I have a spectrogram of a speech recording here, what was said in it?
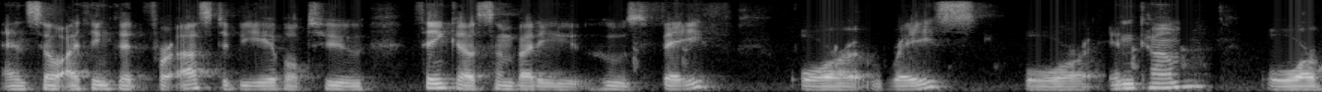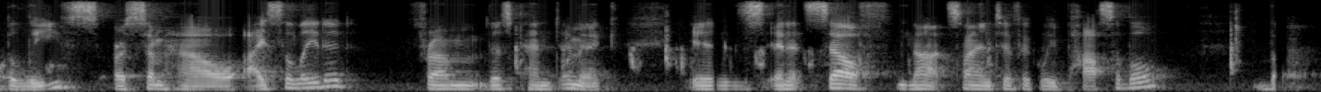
And so I think that for us to be able to think of somebody whose faith or race or income or beliefs are somehow isolated from this pandemic is in itself not scientifically possible, but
